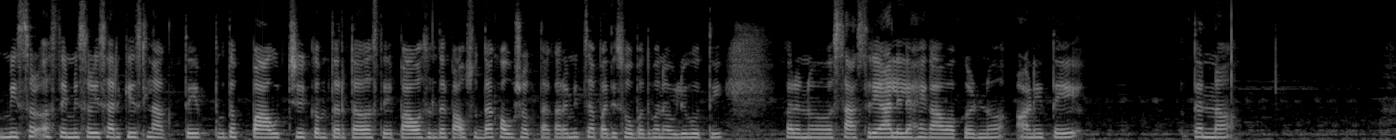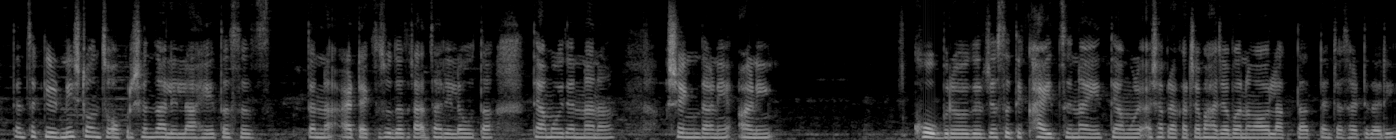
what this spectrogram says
मिसळ असते मिसळीसारखीच लागते. फक्त पावची कमतरता असते. पाव असेल तर पावसुद्धा खाऊ शकता कारण मी चपातीसोबत बनवली होती. कारण सासरे आलेले आहे गावाकडनं आणि ते त्यांना त्यांचं किडनी स्टोनचं ऑपरेशन झालेलं आहे तसंच त्यांना ॲटॅकचासुद्धा त्रास झालेला होता. त्यामुळे त्यांना ना शेंगदाणे आणि खोबरं वगैरे असं ते खायचं नाही. त्यामुळे अशा प्रकारच्या भाज्या बनवाव्या लागतात त्यांच्यासाठी तरी.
